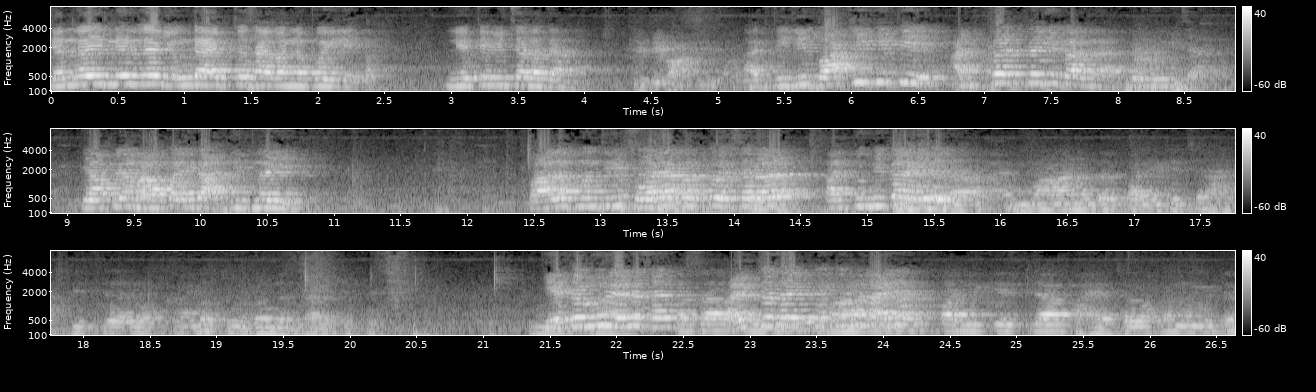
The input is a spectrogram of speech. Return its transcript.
त्यांनाही निर्णय घेऊन द्या आयुक्त साहेबांना पहिले. नेते विचारा त्यांना. आणि तिची बाकी किती? आणि कट कधी करणार? विचार. ते आपल्या महापालिका हद्दीत नाही. पालकमंत्री सोहळ्या करतोय सरळ. आणि तुम्ही काय हे? महानगरपालिकेच्या हद्दीतल्या लोकांना तुम्ही बंधन करायचे हे तर रूल आहे ना साहेब? कसा आयुक्त साहेब ते तर रूल आहे ना? महानगरपालिकेतल्या बाहेरच्या लोकांना मीटर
